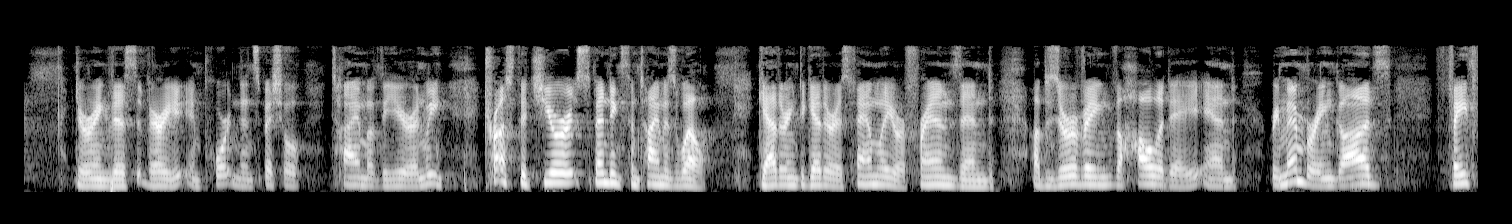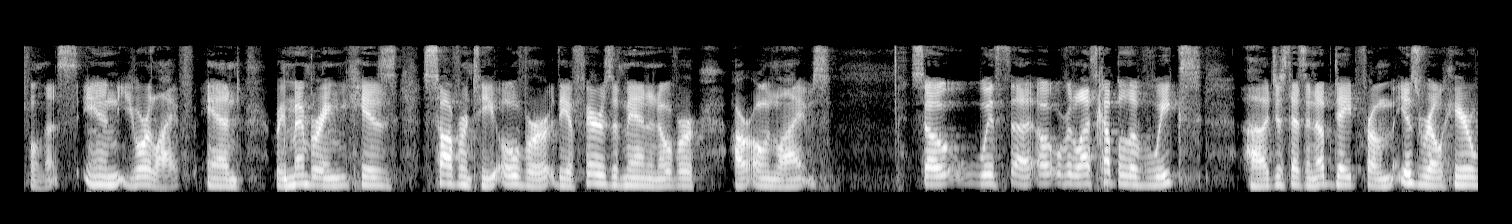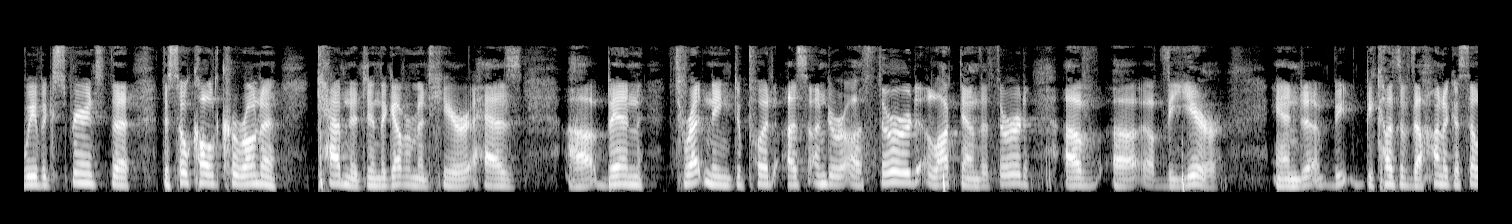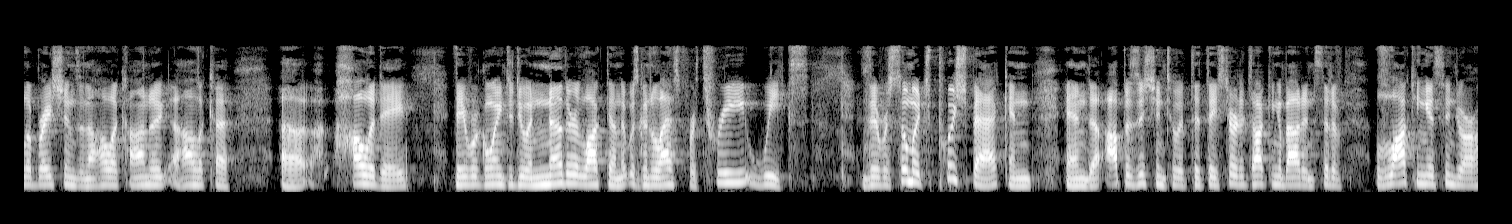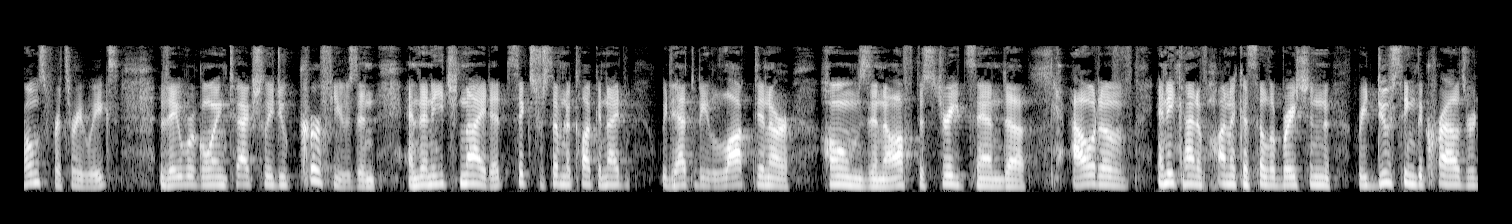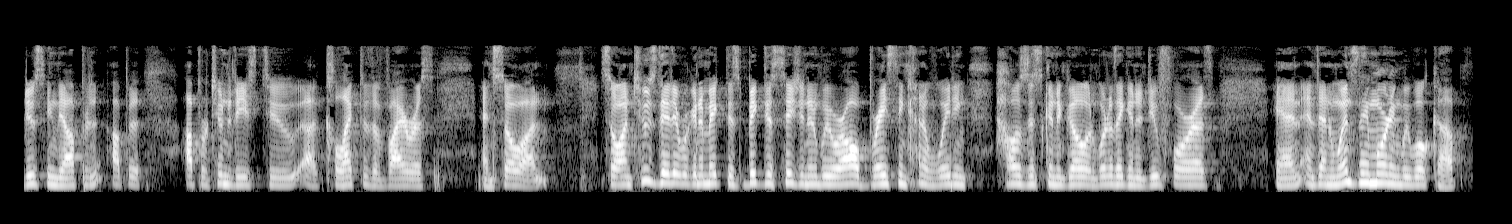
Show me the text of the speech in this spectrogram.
during this very important and special time of the year. And we trust that you're spending some time as well, gathering together as family or friends and observing the holiday and remembering God's faithfulness in your life and remembering his sovereignty over the affairs of man and over our own lives. So, with uh, over the last couple of weeks, uh, just as an update from Israel here, we've experienced the, the so-called Corona cabinet in the government here has uh, been threatening to put us under a third lockdown, the third of uh, of the year. And uh, be, because of the Hanukkah celebrations and the Hanukkah uh, holiday, they were going to do another lockdown that was going to last for three weeks. There was so much pushback and, and uh, opposition to it that they started talking about instead of locking us into our homes for three weeks, they were going to actually do curfews. And, and then each night at six or seven o'clock at night, We'd have to be locked in our homes and off the streets and uh, out of any kind of Hanukkah celebration, reducing the crowds, reducing the opp- opp- opportunities to uh, collect the virus, and so on. So on Tuesday, they were going to make this big decision, and we were all bracing, kind of waiting, how is this going to go, and what are they going to do for us? And, and then Wednesday morning, we woke up,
